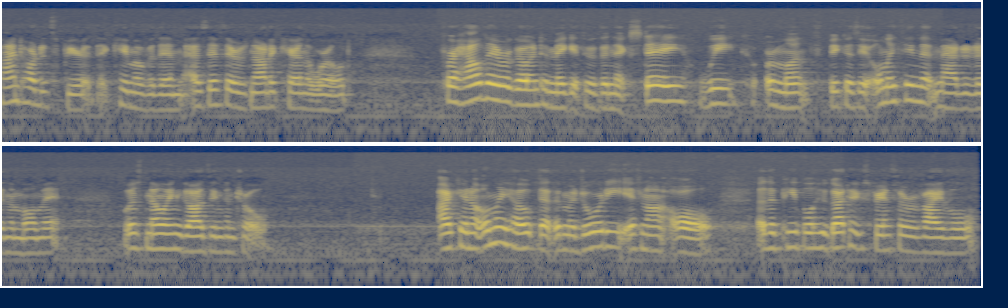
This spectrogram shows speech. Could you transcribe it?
kind hearted spirit that came over them as if there was not a care in the world for how they were going to make it through the next day, week, or month because the only thing that mattered in the moment was knowing God's in control. I can only hope that the majority, if not all, of the people who got to experience the revival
